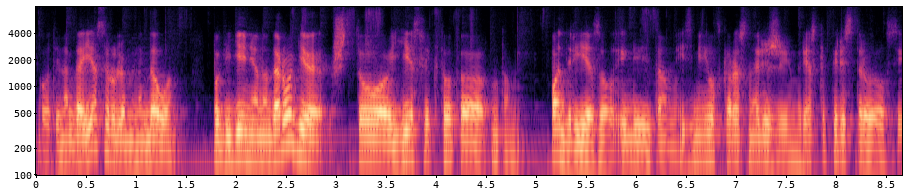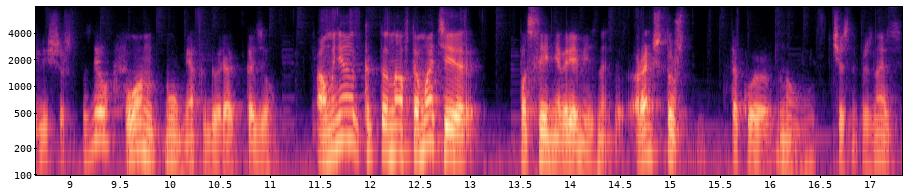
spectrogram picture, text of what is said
Вот, иногда я за рулем, иногда он. Поведение на дороге, что если кто-то ну, там, подрезал или там, изменил скоростной режим, резко перестроился или еще что-то сделал, он, ну, мягко говоря, козел. А у меня как-то на автомате в последнее время, раньше тоже такое, ну, честно признаюсь,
